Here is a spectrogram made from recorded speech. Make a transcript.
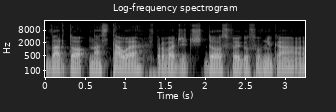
warto na stałe wprowadzić do swojego słownika,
